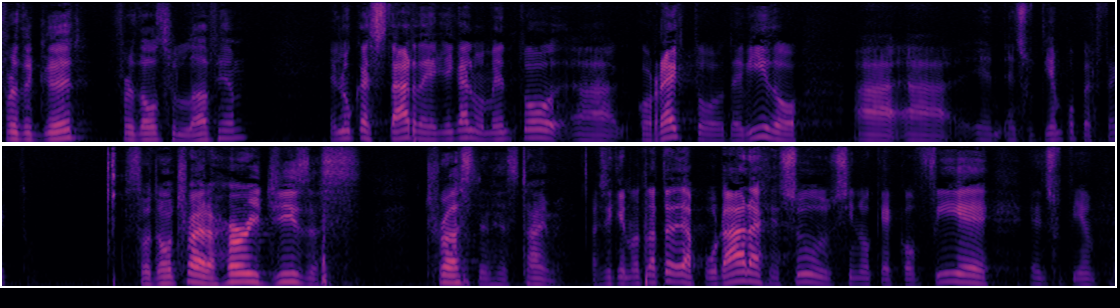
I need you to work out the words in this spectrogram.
for the good for those who love him. Él nunca es tarde, llega al momento ah, correcto, debido a, a- en, en su tiempo perfecto. So don't try to hurry Jesus. Trust in his timing. Así que no trate de apurar a Jesús, sino que confíe en su tiempo.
